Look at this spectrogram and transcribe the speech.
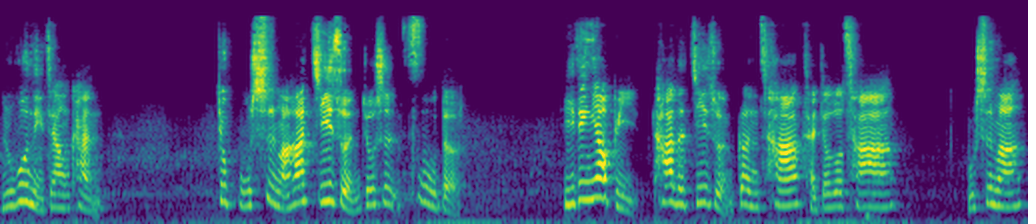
如果你这样看，就不是嘛，他基准就是负的。一定要比他的基准更差才叫做差，啊，不是吗？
